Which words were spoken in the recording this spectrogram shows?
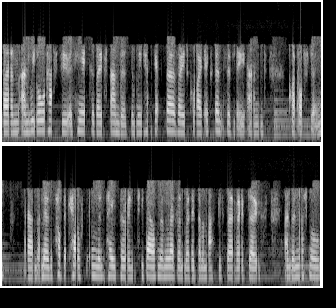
um, and we all have to adhere to those standards, and we get surveyed quite extensively and quite often. Um, and there was a Public Health England paper in 2011 where they've done a massive survey of dose, and the national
